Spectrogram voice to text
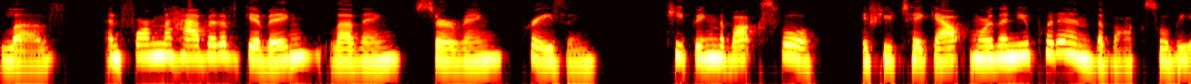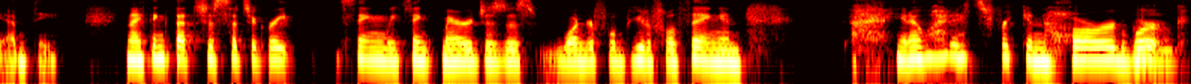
love and form the habit of giving, loving, serving, praising, keeping the box full. If you take out more than you put in, the box will be empty. And I think that's just such a great thing. We think marriage is this wonderful, beautiful thing. And you know what? It's freaking hard work.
